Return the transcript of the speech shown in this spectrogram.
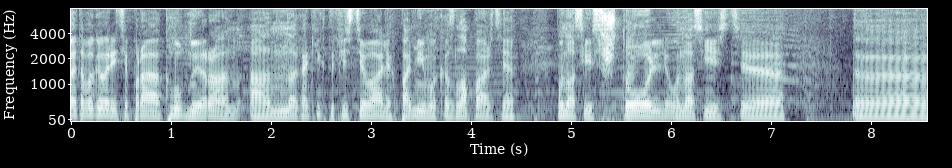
это вы говорите про клубный ран, а на каких-то фестивалях, помимо Козлопартия, у нас есть Штоль, у нас есть э, э,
